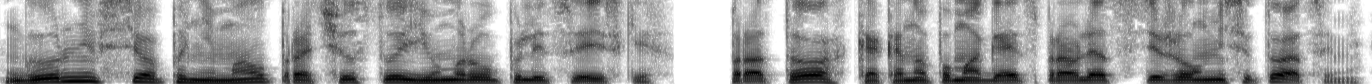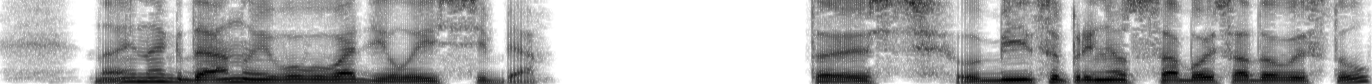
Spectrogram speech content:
Гурни все понимал про чувство юмора у полицейских, про то, как оно помогает справляться с тяжелыми ситуациями, но иногда оно его выводило из себя. То есть убийца принес с собой садовый стул?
